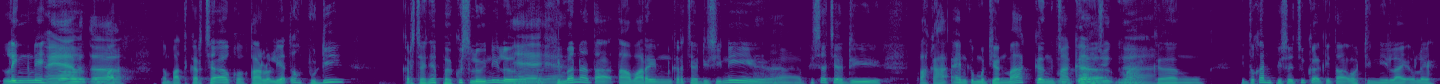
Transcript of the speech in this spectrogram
link nih Iya, ke betul. tempat tempat kerja kalau lihat oh Budi kerjanya bagus loh ini loh Iya, iya. gimana tak tawarin kerja di sini Nah, bisa jadi PKN kemudian magang juga Magang juga. Magang. itu kan bisa juga kita wah dinilai oleh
